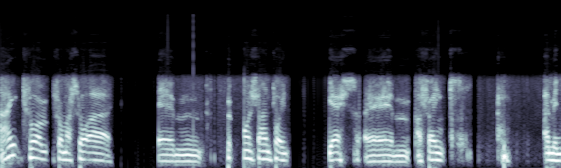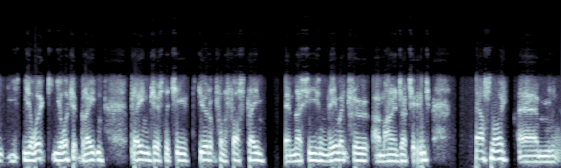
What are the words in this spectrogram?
I think from from a sort of um, on standpoint, yes. Um, I think. I mean, you look you look at Brighton. Brighton just achieved Europe for the first time in this season. They went through a manager change. Personally, um,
